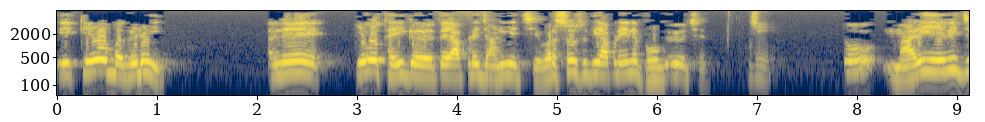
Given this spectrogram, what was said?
એ કેવો બગડી અને કેવો થઈ ગયો તો એ આપણે જાણીએ જ છીએ. વર્ષો સુધી આપણે એને ભોગવ્યો છે. તો મારી એવી જ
